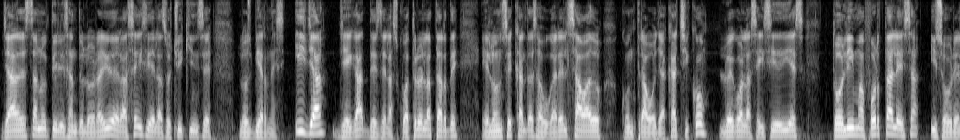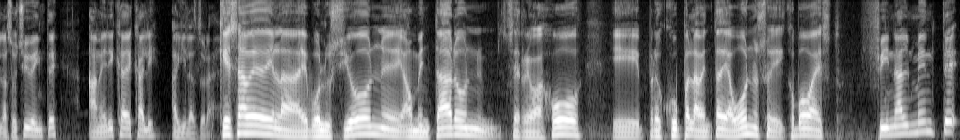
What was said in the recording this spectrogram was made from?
Ya están utilizando el horario de las 6 y de las 8 y 15 los viernes. Y ya llega desde las 4 de la tarde el 11 Caldas a jugar el sábado contra Boyacá Chico. Luego a las 6 y 10 Tolima Fortaleza y sobre las 8 y 20 América de Cali, Águilas Doradas. ¿Qué sabe de la evolución? Eh, ¿Aumentaron? ¿Se rebajó? Eh, ¿Preocupa la venta de abonos? Eh, ¿Cómo va esto? Finalmente,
